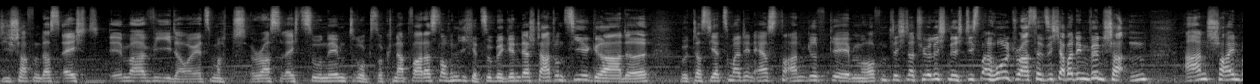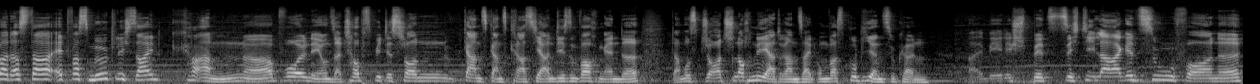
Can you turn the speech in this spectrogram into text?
die schaffen das echt immer wieder. Aber jetzt macht Russell echt zunehmend Druck. So knapp war das noch nicht. Jetzt zu Beginn der Start- und Zielgerade. Wird das jetzt mal den ersten Angriff geben? Hoffentlich natürlich nicht. Diesmal holt Russell sich aber den Windschatten. Anscheinbar, dass da etwas möglich sein kann. Obwohl, nee, unser Topspeed ist schon ganz, ganz krass hier an diesem Wochenende. Da muss George noch näher dran sein, um was probieren zu können. Allmählich spitzt sich die Lage zu vorne.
